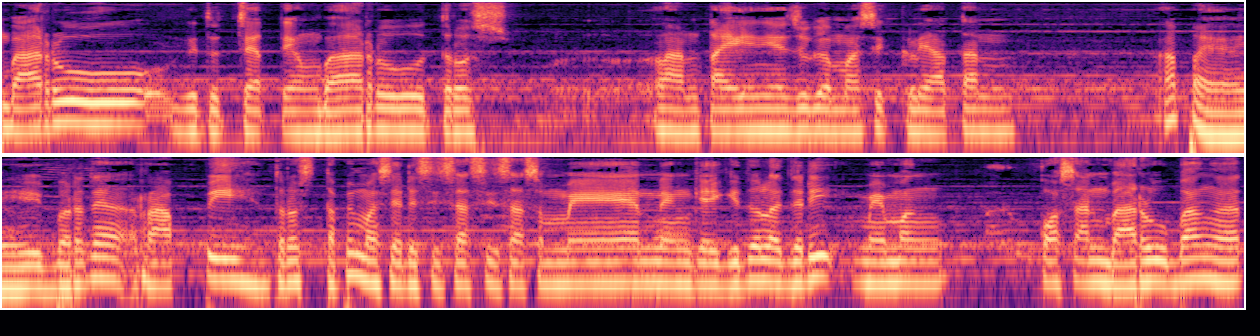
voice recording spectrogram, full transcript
baru gitu cat yang baru. Terus lantainya juga masih kelihatan apa ya ibaratnya rapi. Terus tapi masih ada sisa-sisa semen yang kayak gitulah. Jadi memang kosan baru banget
